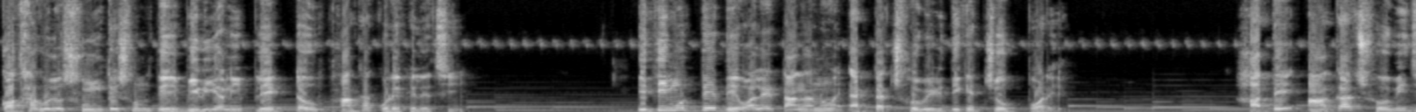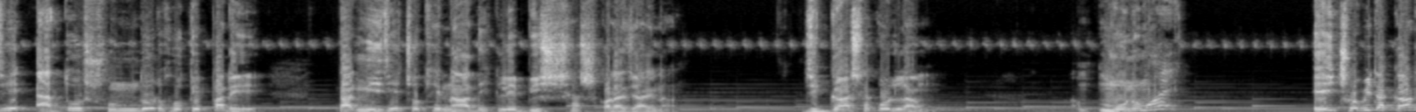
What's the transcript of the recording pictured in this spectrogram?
কথাগুলো শুনতে শুনতে বিরিয়ানি প্লেটটাও ফাঁকা করে ফেলেছি। ইতিমধ্যে দেওয়ালে টাঙানো একটা ছবির দিকে চোখ পড়ে। হাতে আঁকা ছবি যে এত সুন্দর হতে পারে, তা নিজে চোখে না দেখলে বিশ্বাস করা যায় না। জিজ্ঞাসা করলাম, মনোময়? এই ছবিটা কার?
